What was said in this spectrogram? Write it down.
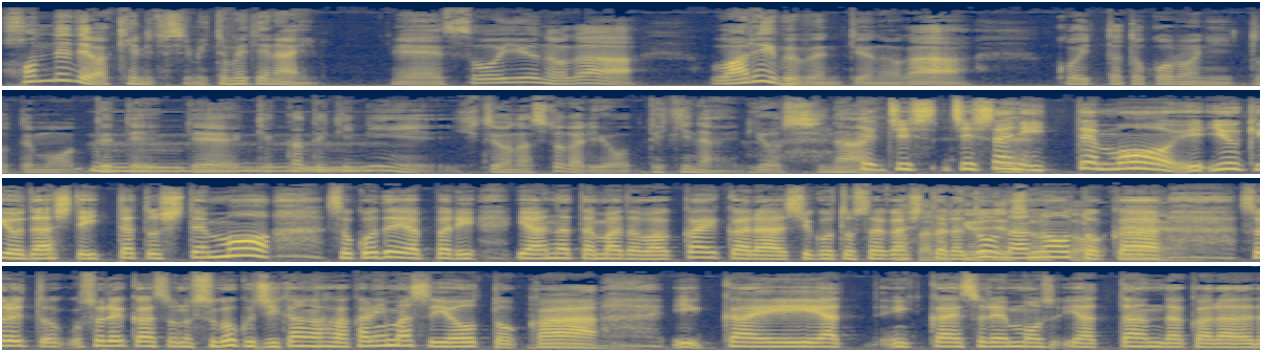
本音では権利として認めてない。えー、そういうのが、悪い部分っていうのが、こういったところにとても出ていて、結果的に必要な人が利用できない、利用しない。で、実実際に行っても、勇気を出して行ったとしても、そこでやっぱり、いや、あなたまだ若いから仕事探したらどうなのとか、それと、それかそのすごく時間がかかりますよとか、一、回や、一回それもやったんだから、あ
